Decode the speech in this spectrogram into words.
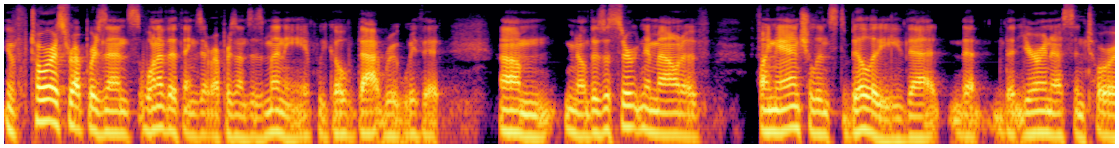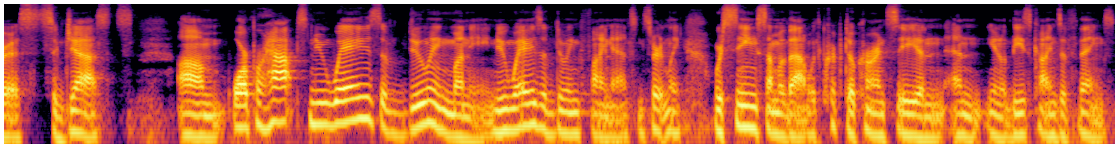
If Taurus represents one of the things it represents is money. If we go that route with it, um, you know, there's a certain amount of financial instability that that that Uranus and Taurus suggests. Um, or perhaps new ways of doing money, new ways of doing finance, and certainly we're seeing some of that with cryptocurrency and and you know these kinds of things.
